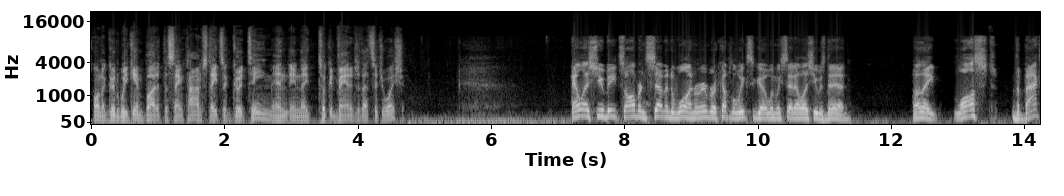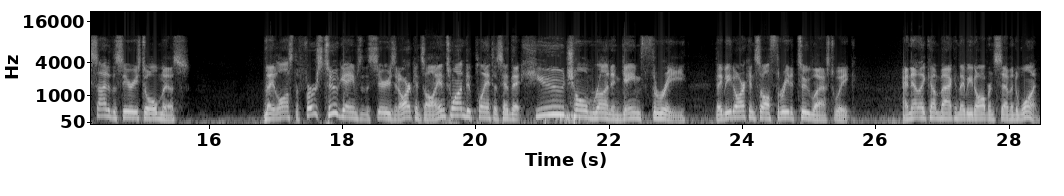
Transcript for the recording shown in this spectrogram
on a good weekend, but at the same time, State's a good team, and, and they took advantage of that situation. LSU beats Auburn seven to one. Remember a couple of weeks ago when we said LSU was dead? Well, they lost the backside of the series to Ole Miss. They lost the first two games of the series at Arkansas. Antoine Duplantis had that huge home run in game three. They beat Arkansas three to two last week. And now they come back and they beat Auburn seven to one.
